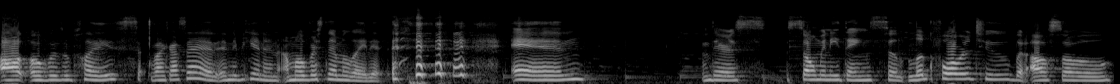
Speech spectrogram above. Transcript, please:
all over the place. Like I said in the beginning, I'm overstimulated. and there's so many things to look forward to, but also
